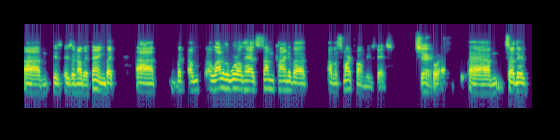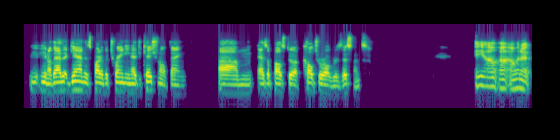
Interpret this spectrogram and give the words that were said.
um, is is another thing. But uh, but a, a, lot of the world has some kind of a of a smartphone these days. Sure. Um, so there, you know, that again is part of a training educational thing, um, as opposed to a cultural resistance. Yeah, I, I want to,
